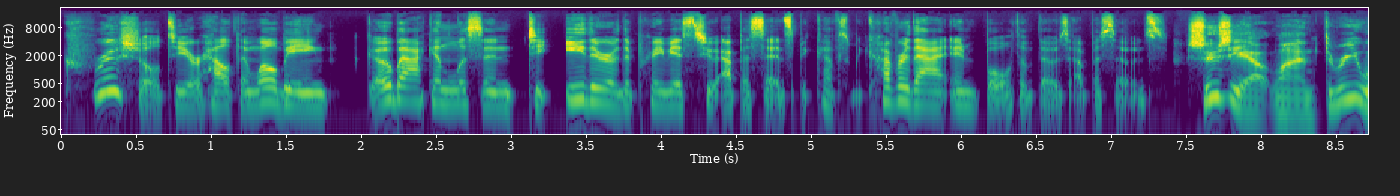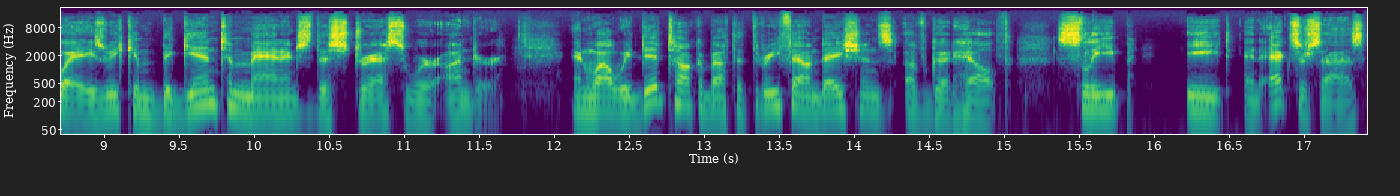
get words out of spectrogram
crucial to your health and well being, go back and listen to either of the previous two episodes because we cover that in both of those episodes. Susie outlined three ways we can begin to manage the stress we're under. And while we did talk about the three foundations of good health sleep, eat, and exercise,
